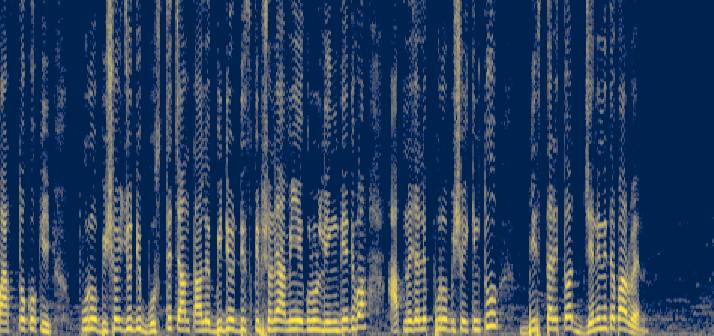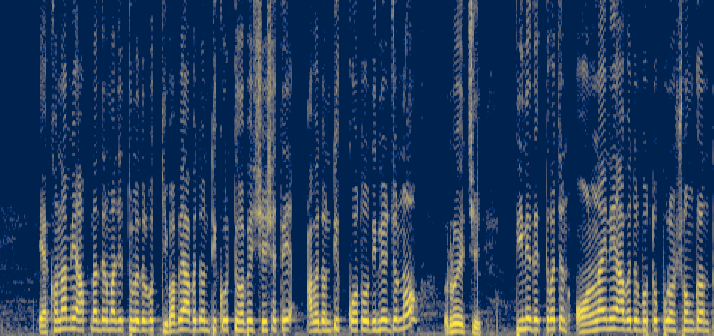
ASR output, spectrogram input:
পার্থক্য কী, পুরো বিষয় যদি বুঝতে চান তাহলে ভিডিওর ডিসক্রিপশনে আমি এগুলো লিঙ্ক দিয়ে দিব। আপনি চাইলে পুরো বিষয় কিন্তু বিস্তারিত জেনে নিতে পারবেন। এখন আমি আপনাদের মাঝে তুলে ধরবো কীভাবে আবেদনটি করতে হবে, সেই সাথে আবেদনটি কত দিনের জন্য রয়েছে। তিনি দেখতে পাচ্ছেন, অনলাইনে আবেদনপত্র পূরণ সংক্রান্ত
